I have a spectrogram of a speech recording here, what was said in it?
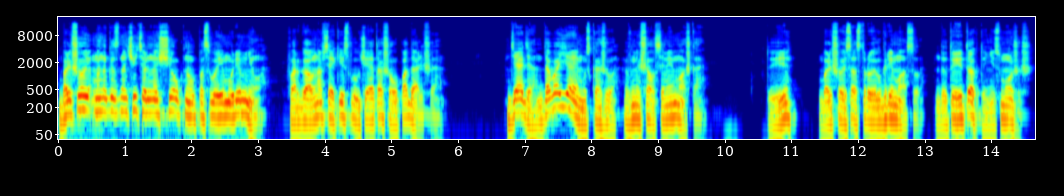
Большой многозначительно щелкнул по своему ремню. Фаргал на всякий случай отошел подальше. «Дядя, давай я ему скажу», — вмешался Мимошка. «Ты?» — Большой состроил гримасу. «Да ты и так-то не сможешь».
